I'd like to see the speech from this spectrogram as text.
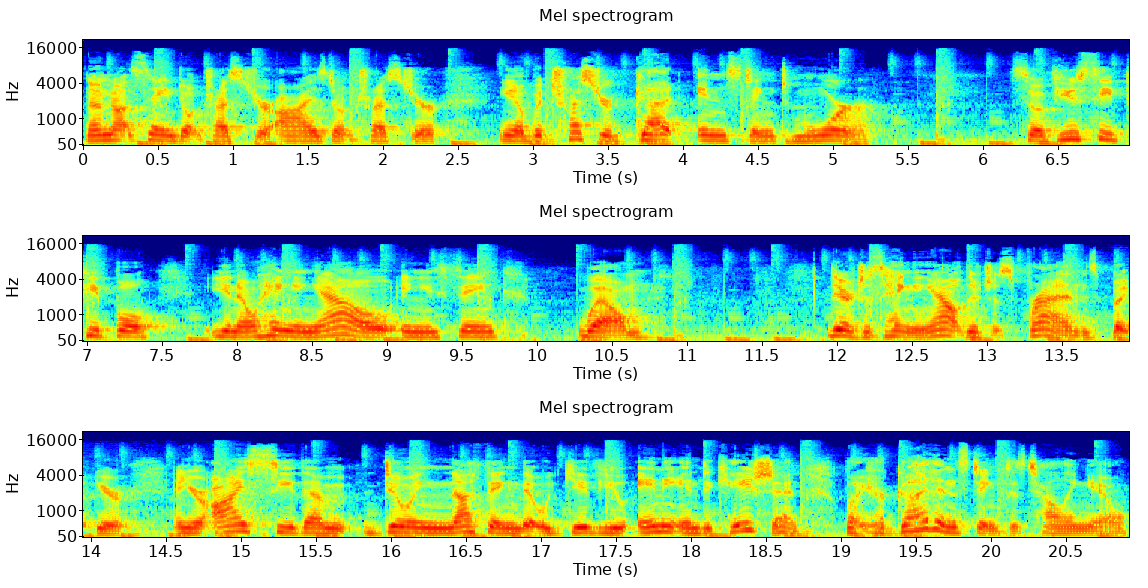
Now, I'm not saying don't trust your eyes, don't trust your, you know, but trust your gut instinct more. So if you see people, you know, hanging out and you think, well, they're just hanging out, they're just friends, but your and your eyes see them doing nothing that would give you any indication, but your gut instinct is telling you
